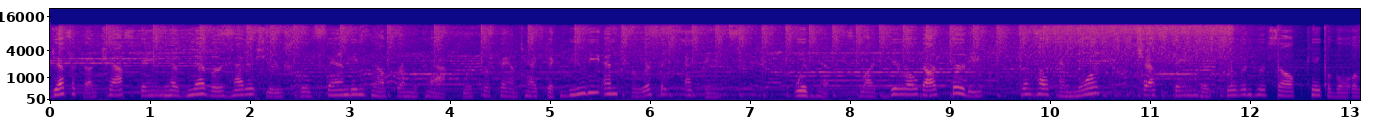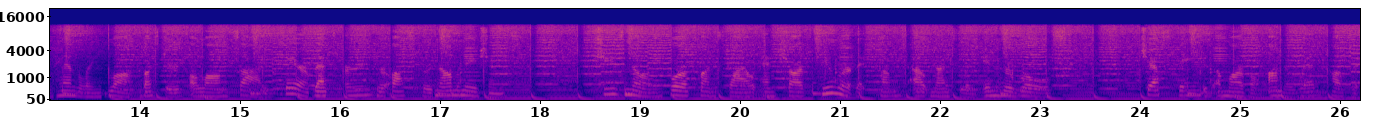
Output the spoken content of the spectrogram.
Jessica Chastain has never had issues with standing out from the pack with her fantastic beauty and terrific acting. With hits like Zero Dark Thirty, The Help and more, Chastain has proven herself capable of handling blockbusters alongside fare earned her Oscar nominations. She's known for a fun style and sharp humor that comes out nicely in her roles. Chastain is a marvel on the red carpet,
